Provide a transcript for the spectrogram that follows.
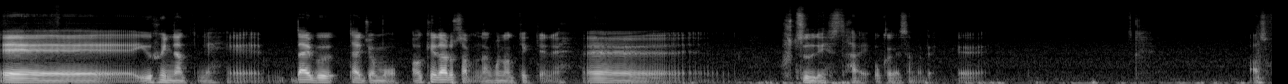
えー、いう風になってね、えー、だいぶ体調も、気だるさもなくなってきてね、えー、普通です。はい、おかげさまで。えー、あ、そう、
